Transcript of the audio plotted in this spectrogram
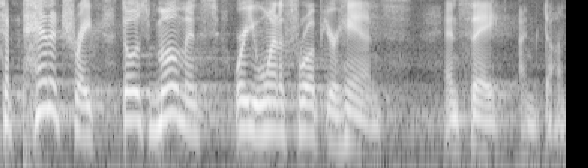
to penetrate those moments where you want to throw up your hands and say, I'm done.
